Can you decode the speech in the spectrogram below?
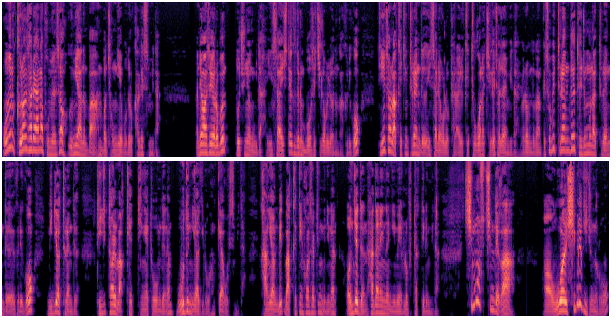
오늘은 그런 사례 하나 보면서 의미하는 바 한번 정리해 보도록 하겠습니다. 안녕하세요 여러분 노준영입니다. 인싸의 시대 그들은 무엇에 지갑을 여는가 그리고 디지털 마케팅 트렌드 인싸력을 높여라 이렇게 두 권의 책의 저자입니다. 여러분들과 함께 소비 트렌드, 대중문화 트렌드 그리고 미디어 트렌드, 디지털 마케팅에 도움되는 모든 이야기로 함께하고 있습니다. 강연 및 마케팅 컨설팅 문의는 언제든 하단에 있는 이메일로 부탁드립니다. 시몬스 침대가 5월 10일 기준으로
